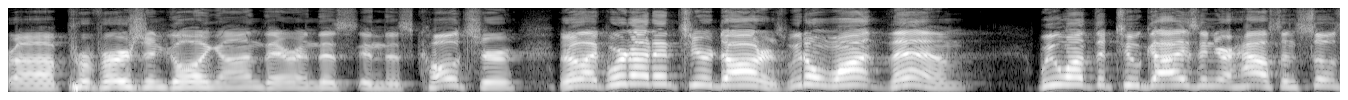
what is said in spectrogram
uh, perversion going on there in this, in this culture. They're like, We're not into your daughters. We don't want them. We want the two guys in your house. And so,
